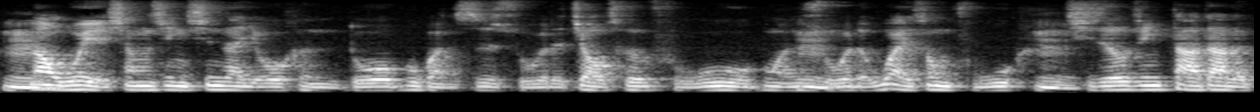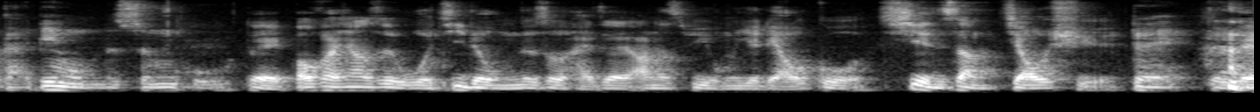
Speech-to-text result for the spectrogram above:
嗯。那我也相信现在有很多，不管是所谓的轿车服务，不管是所谓的外送服务，嗯。其实都已经大大的改变我们的生活。对，包括像是我记得我们那时候还在 Honest B，我们也聊过线上教学，对，对不对？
